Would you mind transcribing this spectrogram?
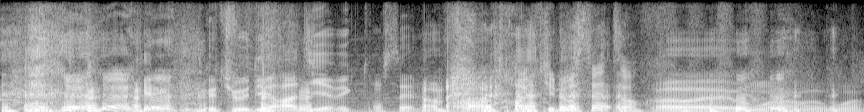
Est-ce que tu veux des radis avec ton sel Ah, Oh, 3,7 kg. Hein. Ouais, ouais, au moins, au moins.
